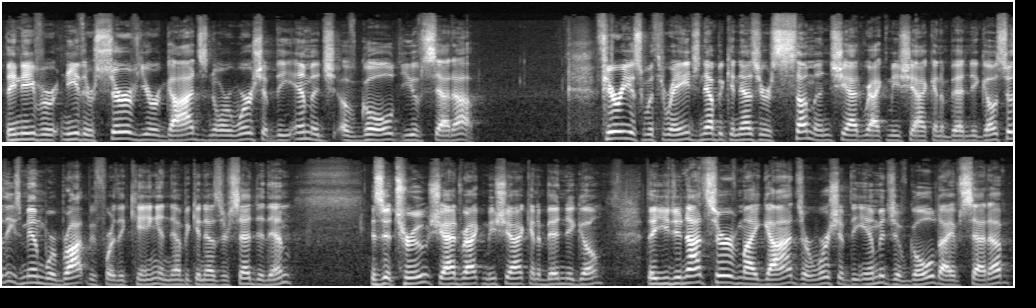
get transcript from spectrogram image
They neither, neither serve your gods nor worship the image of gold you have set up. Furious with rage, Nebuchadnezzar summoned Shadrach, Meshach, and Abednego. So these men were brought before the king, and Nebuchadnezzar said to them, Is it true, Shadrach, Meshach, and Abednego, that you do not serve my gods or worship the image of gold I have set up?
